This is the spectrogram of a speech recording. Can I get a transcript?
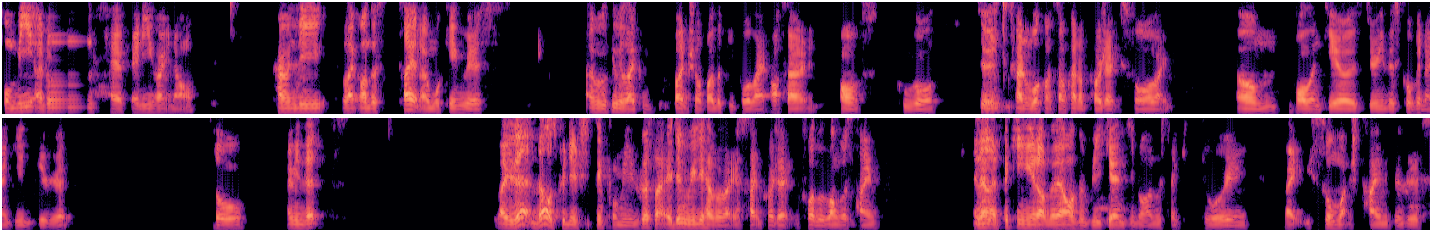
For me, I don't have any right now. Currently, like on the side, I'm working with, I'm working with like a bunch of other people like outside of Google to mm-hmm. try to work on some kind of projects for like um, volunteers during this COVID 19 period. So, I mean, that's like that, that was pretty interesting for me because like, I didn't really have a, like a side project for the longest time. And then like picking it up and then on the weekends you know i'm just like throwing like so much time into this.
